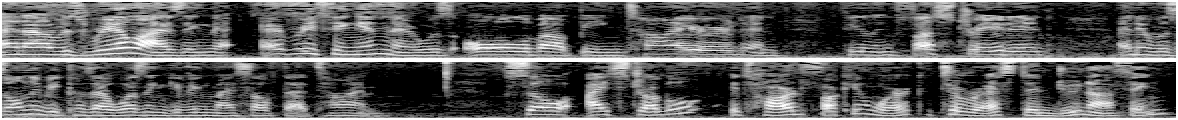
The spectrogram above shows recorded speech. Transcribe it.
And I was realizing that everything in there was all about being tired and feeling frustrated. And it was only because I wasn't giving myself that time. So I struggle. It's hard fucking work to rest and do nothing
